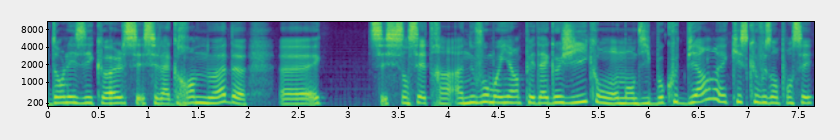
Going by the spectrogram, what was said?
dans les écoles, c'est la grande mode. Euh, c'est censé être un, nouveau moyen pédagogique, on, en dit beaucoup de bien. Qu'est-ce que vous en pensez?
